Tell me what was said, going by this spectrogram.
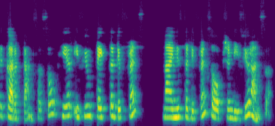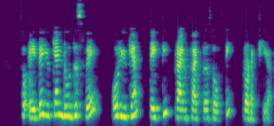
the correct answer. So here if you take the difference 9 is the difference. So option D is your answer. So either you can do this way or you can take the prime factors of the product here.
